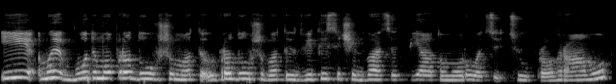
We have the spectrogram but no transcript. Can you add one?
І ми будемо продовжувати, продовжувати в 2025 році цю програму.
